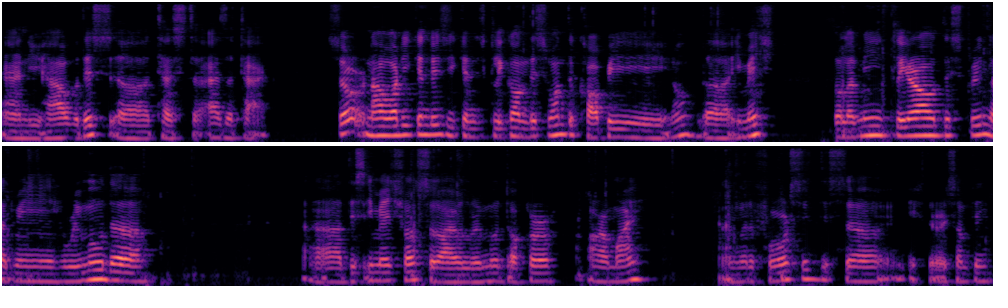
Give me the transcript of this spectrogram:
And you have this uh, test as a tag. So now what you can do is you can click on this one to copy you know the image. So let me clear out the screen. Let me remove the uh, this image first so I will remove docker RMI I'm going to force it. This uh, if there is something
